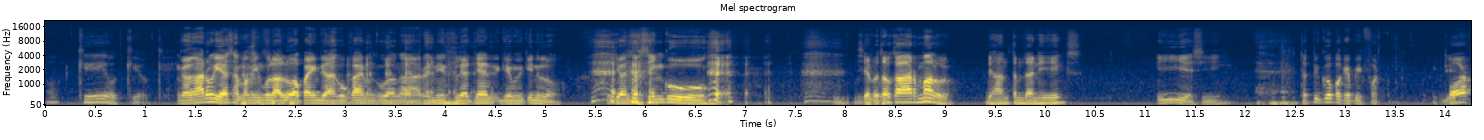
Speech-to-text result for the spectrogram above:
Oke, oke, oke. Nggak ngaruh ya sama minggu lalu apa yang dilakukan gua nggak ngaruh ini lihatnya game week ini loh. Jangan tersinggung. Siapa tahu karma lo dihantam Danny Ings. iya sih. Tapi gua pakai Pickford. Pickford.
